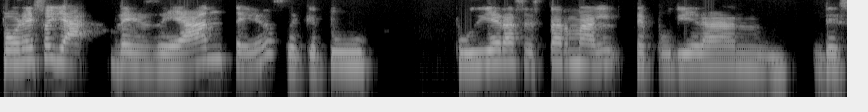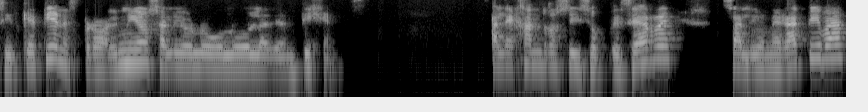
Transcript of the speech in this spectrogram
Por eso ya desde antes de que tú pudieras estar mal, te pudieran decir que tienes, pero al mío salió luego, luego la de antígenos. Alejandro se hizo PCR, salió negativa.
